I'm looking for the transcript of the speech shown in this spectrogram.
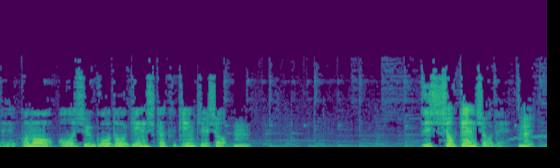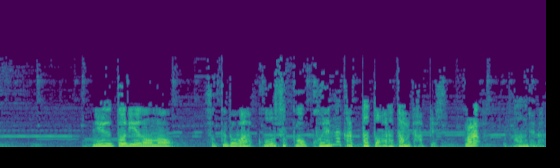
えーこの欧州合同原子核研究所、うん。実証検証で、はい。ニュートリノの速度は高速を超えなかったと改めて発表した。あらなんでだ？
